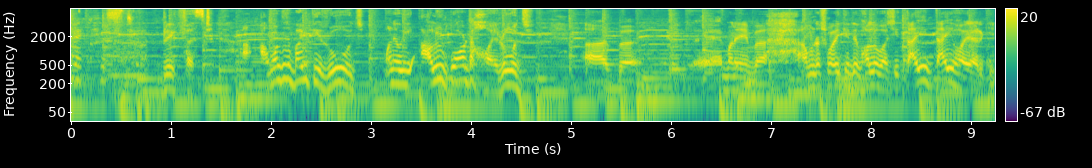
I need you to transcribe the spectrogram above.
ব্রেকফাস্ট ব্রেকফাস্ট আমাদের বাড়িতে রোজ মানে ওই আলুর পরোটা হয় রোজ। আর, মানে আমরা সবাই খেতে ভালোবাসি তাই তাই হয় আর কি।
